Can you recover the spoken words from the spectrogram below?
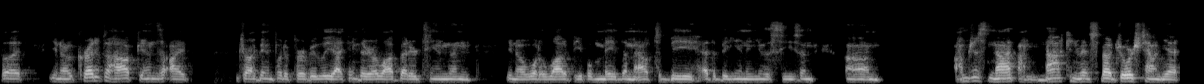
But you know, credit to Hopkins. I Dryban put it perfectly. I think they're a lot better team than you know what a lot of people made them out to be at the beginning of the season. Um, I'm just not I'm not convinced about Georgetown yet.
